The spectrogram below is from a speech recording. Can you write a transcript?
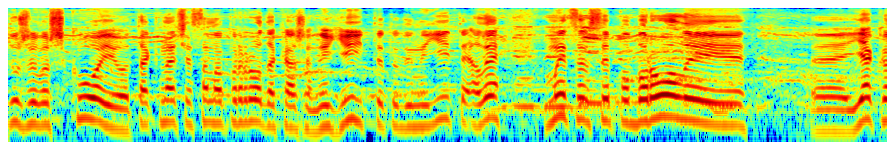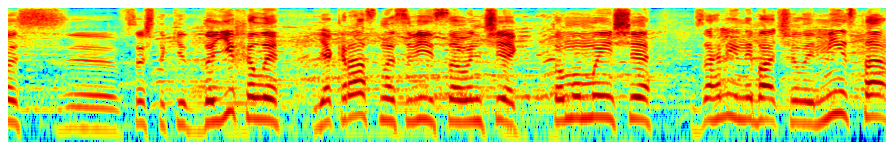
дуже важкою, так наче сама природа каже, не їдьте туди, не їдьте. Але ми це все побороли. Якось все ж таки доїхали якраз на свій саундчек. Тому ми ще взагалі не бачили міста,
